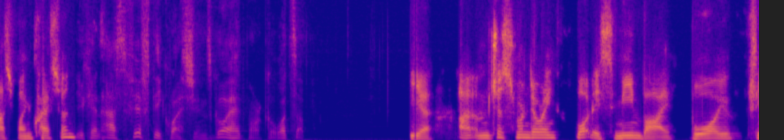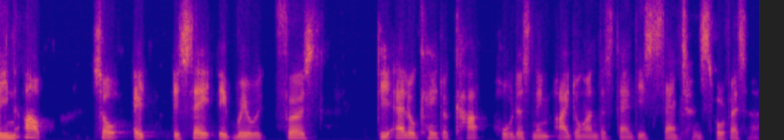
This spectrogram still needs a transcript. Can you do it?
ask one question? You can ask 50 questions. Go ahead, Marco. What's up? Yeah, I'm just wondering what is mean by boil clean up. So it it say it will first the card holder's name. I don't understand this sentence, Professor.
